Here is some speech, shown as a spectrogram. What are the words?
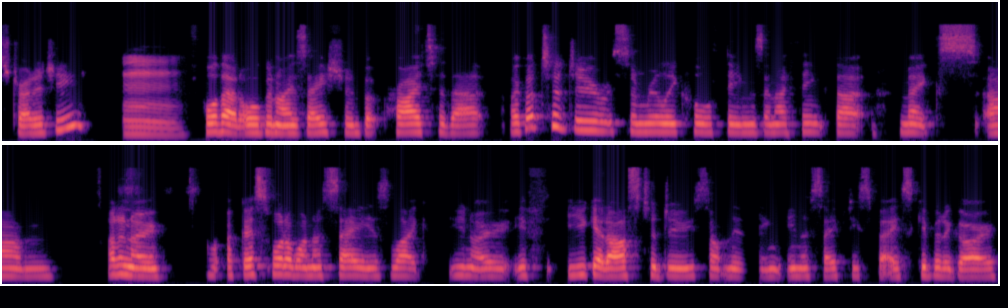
strategy mm. for that organization. But prior to that, I got to do some really cool things. And I think that makes, um, I don't know, I guess what I want to say is like, you know, if you get asked to do something in a safety space, give it a go.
